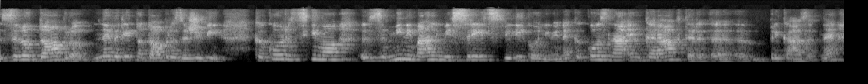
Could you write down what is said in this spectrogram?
zelo dobro, neverjetno dobro zaživi. Kako recimo z minimalnimi sredstvi, likovnimi, kako zna en karakter eh, prikazati, ne?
